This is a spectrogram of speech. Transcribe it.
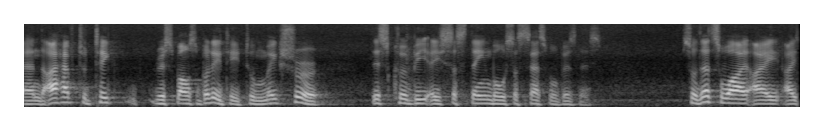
And I have to take responsibility to make sure this could be a sustainable, successful business. So that's why I, I,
